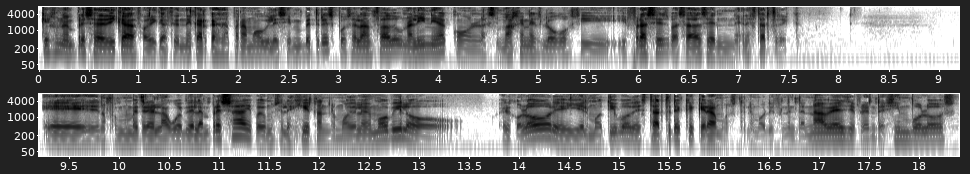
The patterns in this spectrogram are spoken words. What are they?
que es una empresa dedicada a fabricación de carcasas para móviles y MP3, pues ha lanzado una línea con las imágenes, logos y, frases basadas en, Star Trek. eh, nos podemos meter en la web de la empresa y podemos elegir tanto el modelo de móvil o el color y el motivo de Star Trek que queramos. Tenemos diferentes naves, diferentes símbolos.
